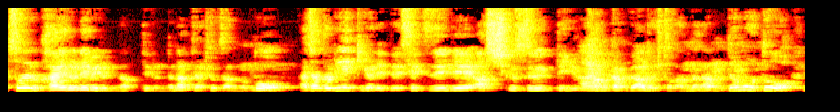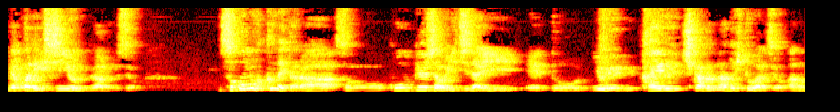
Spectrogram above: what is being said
そういうの買えるレベルになってるんだなっていうのが一つあるのと、あ、ちゃんと利益が出て節税で圧縮するっていう感覚がある人なんだなって思うと、はいやっぱり信用力があるんですよ。そこも含めたら、その、高級車を1台、えっ、と、余裕、買える力のある人はですよ、あの、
